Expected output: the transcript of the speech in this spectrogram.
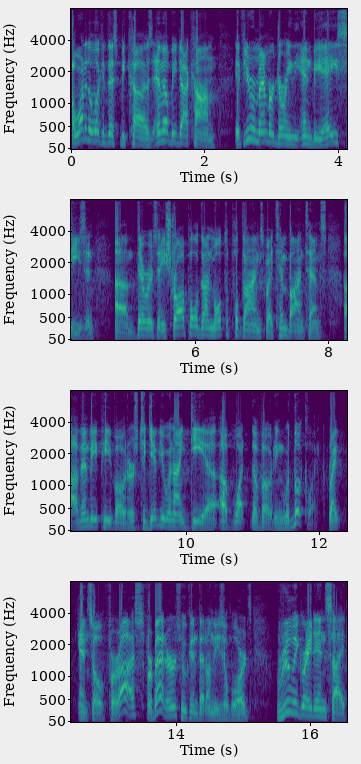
I wanted to look at this because MLB.com, if you remember during the NBA season, um, there was a straw poll done multiple times by Tim Bontemps of MVP voters to give you an idea of what the voting would look like, right? And so for us, for bettors who can bet on these awards, really great insight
